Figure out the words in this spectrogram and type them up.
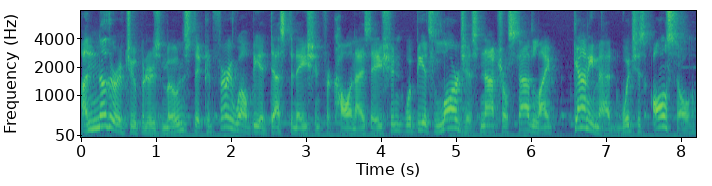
Another of Jupiter's moons that could very well be a destination for colonization would be its largest natural satellite, Ganymede, which is also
